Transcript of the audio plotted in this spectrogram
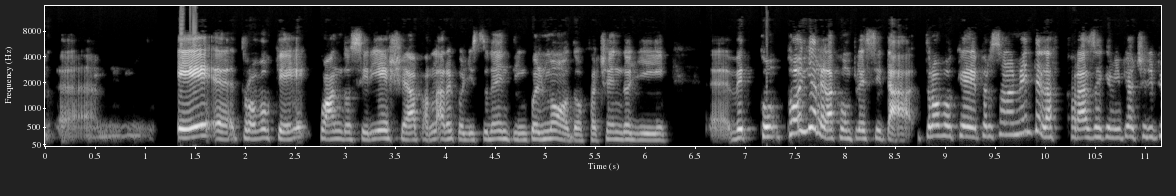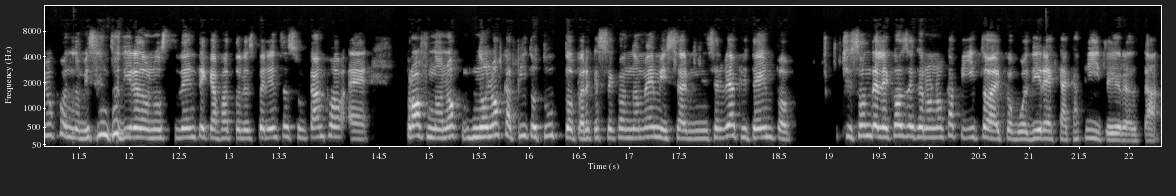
Eh, e eh, trovo che quando si riesce a parlare con gli studenti in quel modo, facendogli eh, co- cogliere la complessità, trovo che personalmente la frase che mi piace di più quando mi sento dire da uno studente che ha fatto l'esperienza sul campo è prof non ho, non ho capito tutto perché secondo me mi, ser- mi serviva più tempo, ci sono delle cose che non ho capito, ecco, vuol dire che ha capito in realtà,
